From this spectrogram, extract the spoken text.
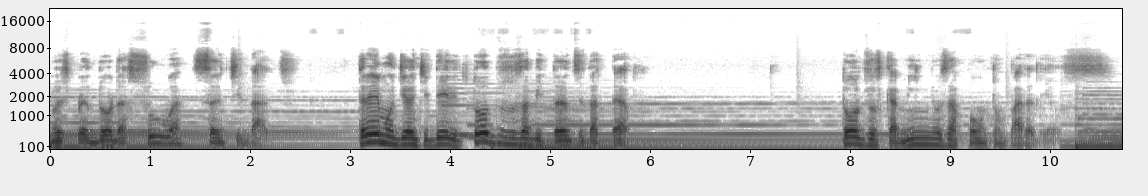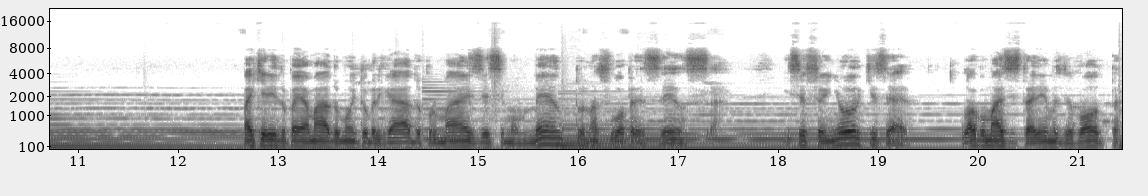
no esplendor da sua santidade. Tremam diante dele todos os habitantes da terra. Todos os caminhos apontam para Deus. Pai querido, Pai amado, muito obrigado por mais esse momento na Sua presença. E se o Senhor quiser, logo mais estaremos de volta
